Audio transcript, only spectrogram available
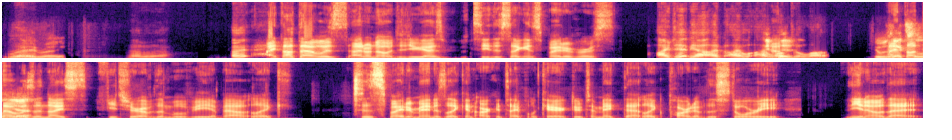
Right. Right. I don't know. I I thought that was I don't know. Did you guys see the second Spider-Verse? I did. Yeah, I I, I Yeah. loved it a lot. It was I excellent. thought that yeah. was a nice feature of the movie about like since Spider-Man is like an archetypal character to make that like part of the story, you know, that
